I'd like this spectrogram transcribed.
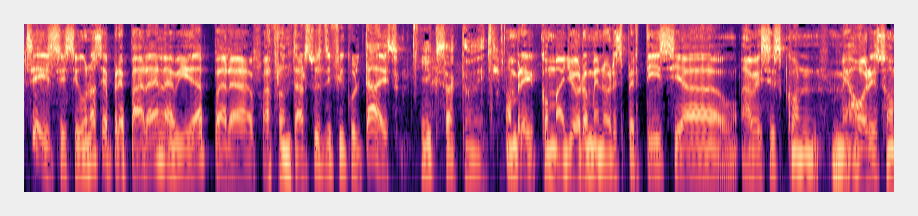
sí, sí, si uno se prepara en la vida para afrontar sus dificultades. Exactamente. Hombre, con mayor o menor experticia, a veces con mejores o,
